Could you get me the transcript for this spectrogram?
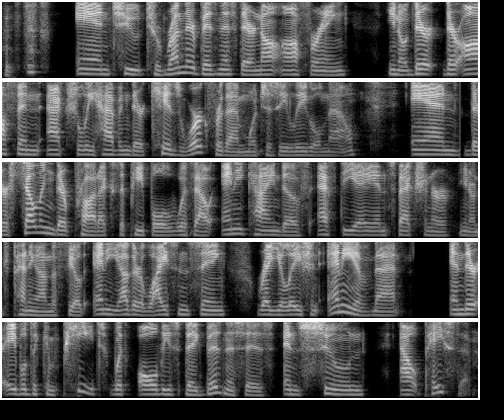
and to to run their business, they're not offering, you know, they're they're often actually having their kids work for them, which is illegal now. And they're selling their products to people without any kind of FDA inspection or, you know, depending on the field, any other licensing, regulation, any of that. And they're able to compete with all these big businesses and soon outpace them.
